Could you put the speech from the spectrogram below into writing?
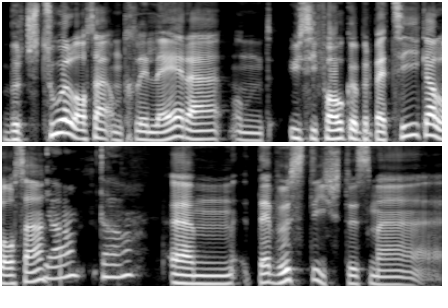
würdest zulassen und ein bisschen lernen und unsere Folgen über Beziehungen hören, Ja, da. ähm, dann wüsstest du, dass man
